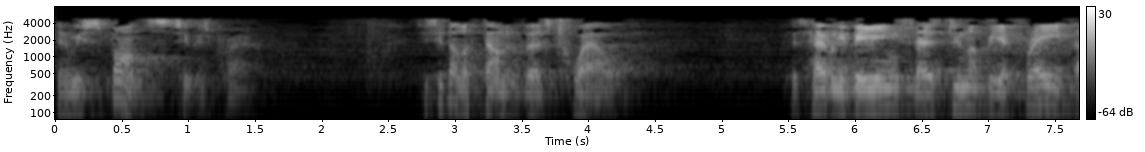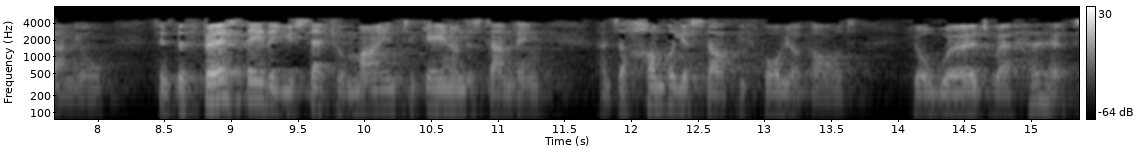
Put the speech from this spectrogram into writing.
in response to his prayer. Do you see that? Look down at verse 12. This heavenly being says, Do not be afraid, Daniel, since the first day that you set your mind to gain understanding and to humble yourself before your God, your words were heard,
